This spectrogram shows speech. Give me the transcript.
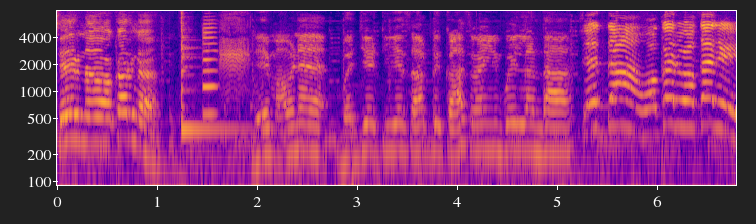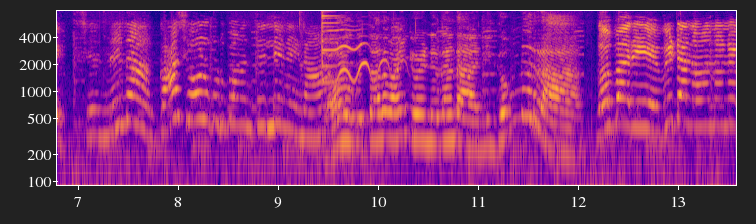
சரி நான் உட்காருங்க டேய் மவனே பஜ்ஜி டீயை சாப்பிட்டு காசு வாங்கிட்டு போயிடலாம்டா. சரிதான் உக்காரு உக்காரு. சரி நைனா காசு எவ்வளவு கொடுப்பாங்கன்னு தெரியல நைனா? எவ்வளவு கொடுத்தாலும் வாங்கிக்க வேண்டியதான்டா நீ கம்னர்றா இதோ பாரு வீட்டாண்ட வந்தோடனே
